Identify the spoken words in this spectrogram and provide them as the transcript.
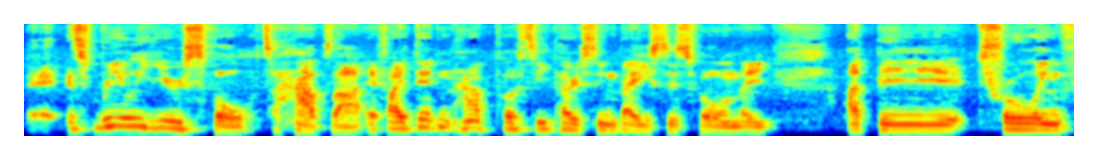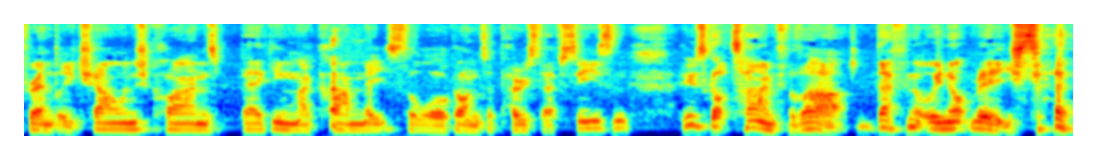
it's really useful to have that. If I didn't have Putty posting bases for me, I'd be trolling friendly challenge clans, begging my clanmates to log on to post F season. Who's got time for that? Definitely not me. So,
